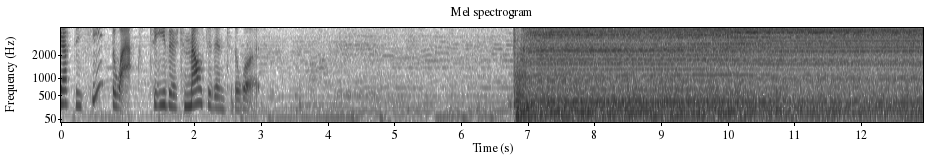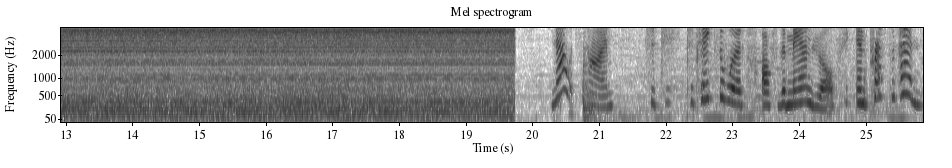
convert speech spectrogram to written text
You have to heat the wax to either to melt it into the wood. Now it's time to, to take the wood off the mandrel and press the pen.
